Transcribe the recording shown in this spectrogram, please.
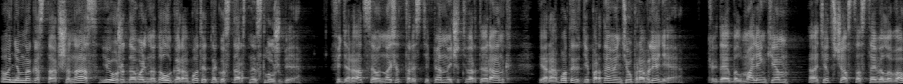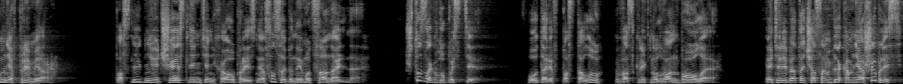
Он немного старше нас и уже довольно долго работает на государственной службе. В Федерации он носит второстепенный четвертый ранг и работает в департаменте управления. Когда я был маленьким, отец часто ставил его мне в пример. Последнюю часть Лин Тяньхао произнес особенно эмоционально. «Что за глупости?» Ударив по столу, воскликнул Ван Буэлэ. «Эти ребята часом веком не ошиблись?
